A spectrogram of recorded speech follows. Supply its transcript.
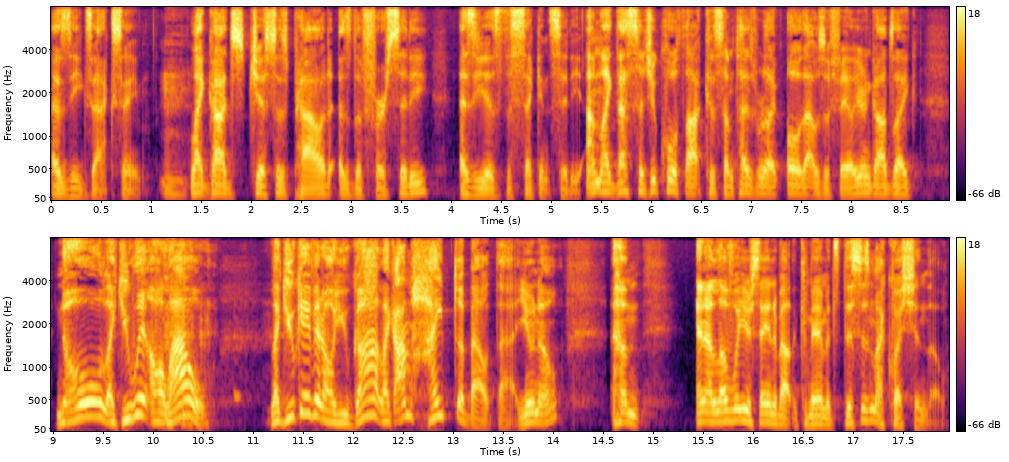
as the exact same. Mm. Like God's just as proud as the first city as he is the second city. I'm mm. like that's such a cool thought cuz sometimes we're like, "Oh, that was a failure." And God's like, "No, like you went all out." like you gave it all you got. Like I'm hyped about that, you know? Um, and I love what you're saying about the commandments. This is my question though.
